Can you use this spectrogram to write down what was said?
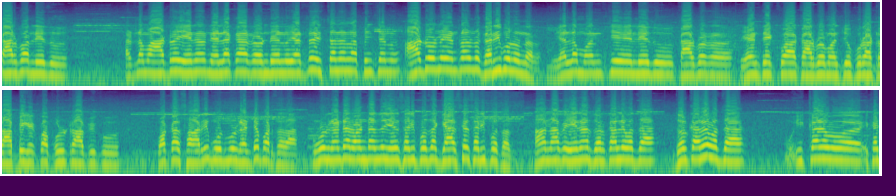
కార్బార్ లేదు. అట్లా మా ఆటో ఏదో నెలక రెండేళ్ళు ఎంత ఇస్తాను పింఛన్. ఆటో ఎంత గరీబులు ఉన్నారు. ఎలా మంచి లేదు కార్బన్ ఏంటి ఎక్కువ కార్బన్ మంచి పూరా ట్రాఫిక్ ఎక్కువ ఫుల్ ట్రాఫిక్. ఒకసారి మూడు మూడు గంటే పడుతుందా? మూడు గంట రెండు వందలు ఏం సరిపోతుందా గ్యాస్కే సరిపోతుంది. నాకు ఏనాడు దొరకాలే వద్దా? దొరకాలే వద్దా? ఇక్కడ ఇక్కడ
